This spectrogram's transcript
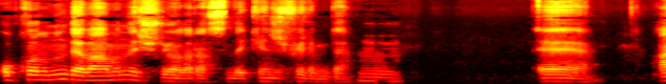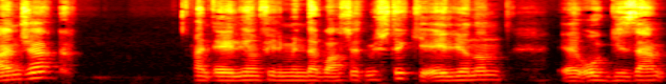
o konunun devamını işliyorlar aslında ikinci filmde. Hmm. Ee, ancak hani Alien filminde bahsetmiştik ki Alien'ın e, o gizem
